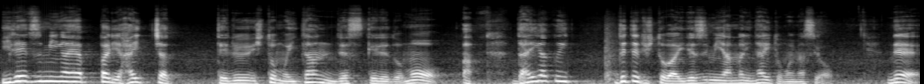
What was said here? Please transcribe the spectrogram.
入れ墨がやっぱり入っちゃってる人もいたんですけれどもあ大学出てる人は入れ墨あんまりないと思いますよ。で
